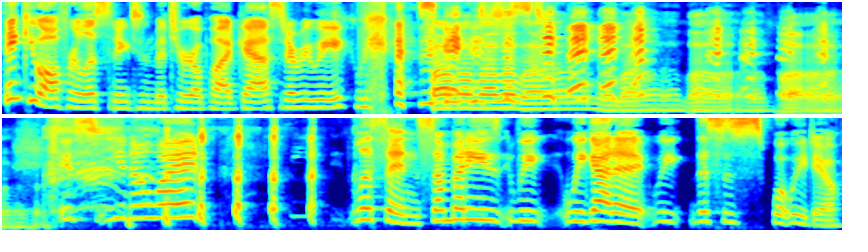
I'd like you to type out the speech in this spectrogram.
Thank you all for listening to the Material Podcast every week because it's, just- it's you know what? Listen, somebody we we gotta we this is what we do.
